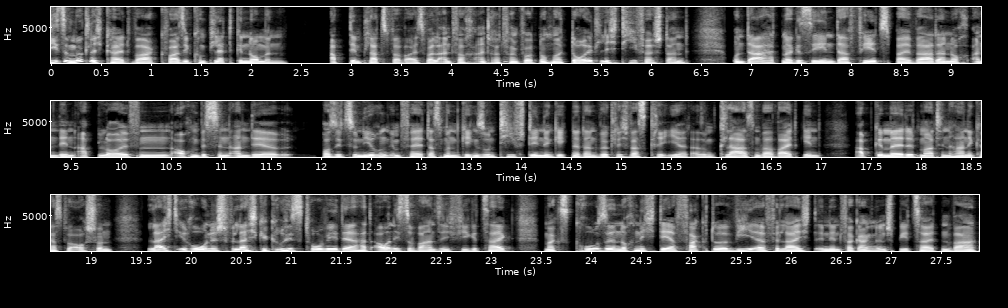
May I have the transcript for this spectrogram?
diese Möglichkeit war quasi komplett genommen ab dem Platzverweis, weil einfach Eintracht Frankfurt nochmal deutlich tiefer stand. Und da hat man gesehen, da fehlt es bei Werder noch an den Abläufen, auch ein bisschen an der Positionierung im Feld, dass man gegen so einen tiefstehenden Gegner dann wirklich was kreiert. Also Klaasen war weitgehend abgemeldet. Martin Harnik hast du auch schon leicht ironisch vielleicht gegrüßt, Tobi. Der hat auch nicht so wahnsinnig viel gezeigt. Max Kruse noch nicht der Faktor, wie er vielleicht in den vergangenen Spielzeiten war.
